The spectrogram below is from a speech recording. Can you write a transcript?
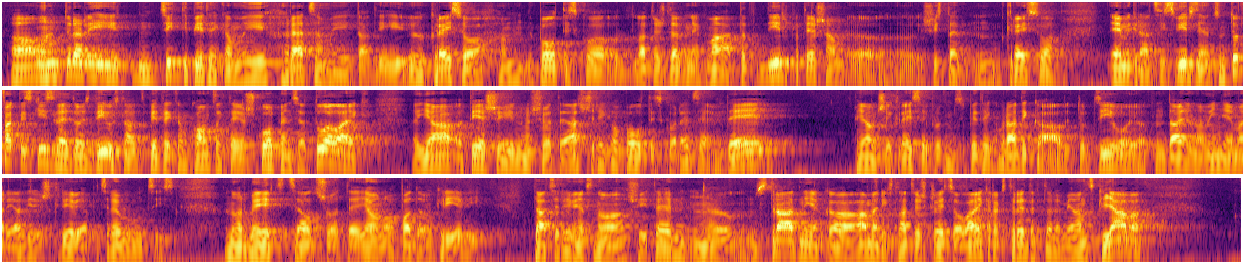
Un tur arī citi pietiekami redzami tādi kreiso politisko latviešu darbinieku vārdi. Tad ir patiešām šis kreiso emigrācijas virziens. Un tur faktiski izveidojas divas tādas pietiekami konfliktējošas kopienas jau tolaik, ja tieši nu, šo atšķirīgo politisko redzējumu dēļ. Jā, un šie kreisie, protams, ir pietiekami radikāli tur dzīvojot, un daļa no viņiem arī atgriežas Krievijā pēc revolūcijas un ar mērķi celt šo jauno padomu Krieviju. Tāds ir viens no šī te, mm, strādnieka, Amerikas Latvijas kreiso laikraksta redaktoriem Jānis Kļava,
